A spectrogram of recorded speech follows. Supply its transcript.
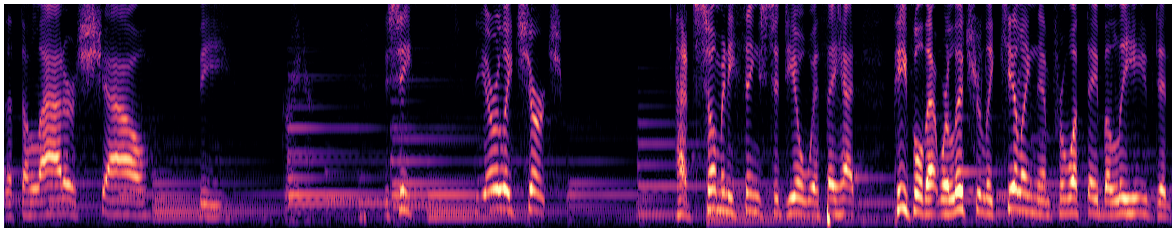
that the latter shall be greater. You see, the early church had so many things to deal with. They had people that were literally killing them for what they believed and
